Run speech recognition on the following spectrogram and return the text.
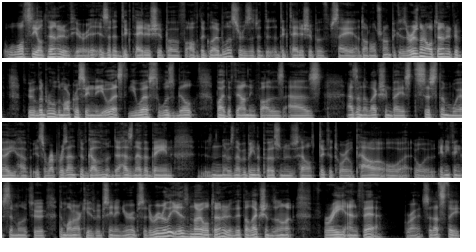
what's the alternative here? Is it a dictatorship of, of the globalists or is it a, a dictatorship of, say, uh, Donald Trump? Because there is no alternative to liberal democracy in the US. The US was built by the founding fathers as as an election based system where you have it's a representative government. There has never been there's never been a person who's held dictatorial power or or anything similar to the monarchies we've seen in Europe. So there really is no alternative if elections are not free and fair right? So that's the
